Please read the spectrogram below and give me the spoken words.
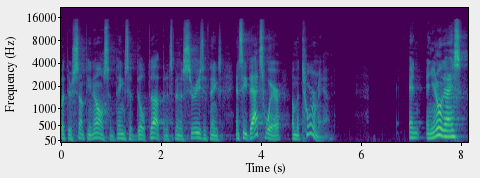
but there's something else and things have built up and it's been a series of things. And see, that's where a mature man, and, and you know, guys,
